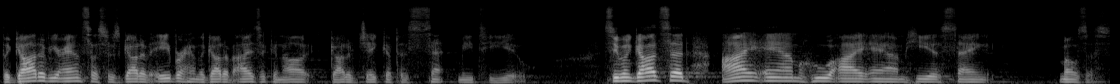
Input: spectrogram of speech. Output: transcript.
the God of your ancestors, God of Abraham, the God of Isaac, and God of Jacob, has sent me to you. See, when God said, I am who I am, he is saying, Moses,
